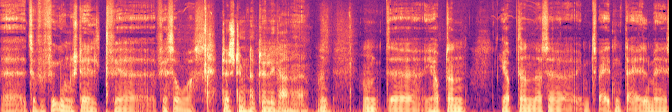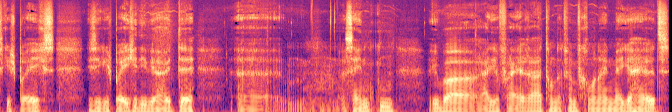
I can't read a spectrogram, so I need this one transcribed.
äh, zur Verfügung stellt für, für sowas. Das stimmt natürlich auch. Ja. Und, und äh, ich habe dann, ich hab dann also im zweiten Teil meines Gesprächs, diese Gespräche, die wir heute äh, senden, über Radio Freirad 105,9 Megahertz,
